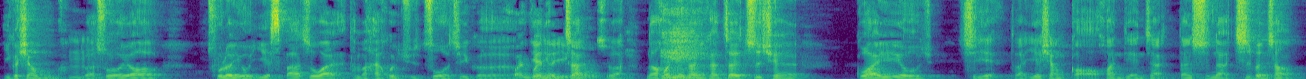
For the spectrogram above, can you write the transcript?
一个项目嘛，对吧？说要除了有 ES 八之外，他们还会去做这个换电站是吧？那换电站你看在之前国外也有企业对吧，也想搞换电站，但是呢，基本上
